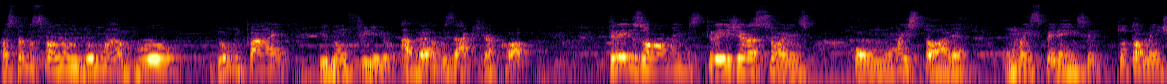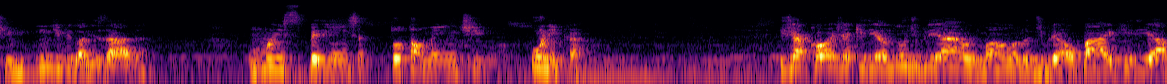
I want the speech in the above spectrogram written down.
Nós estamos falando de um avô, de um pai e de um filho, Abraão, Isaac e Jacó. Três homens, três gerações com uma história, uma experiência totalmente individualizada, uma experiência totalmente única. E Jacó já queria ludibriar o irmão, ludibriar o pai, queria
